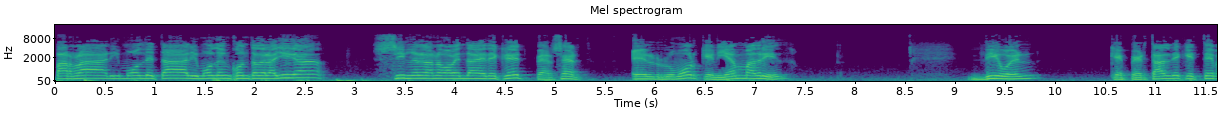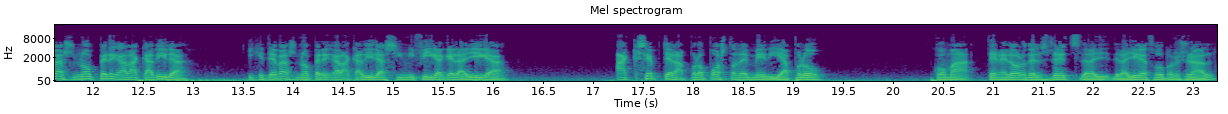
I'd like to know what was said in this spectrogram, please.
parlar i molt de tal i molt en contra de la Lliga signen la nova venda de decret per cert, el rumor que n'hi ha en Madrid diuen que per tal de que Tebas no perga la cadira i que Tebas no perga la cadira significa que la Lliga accepte la proposta de Mediapro com a tenedor dels drets de la, de la Lliga de Futbol Professional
